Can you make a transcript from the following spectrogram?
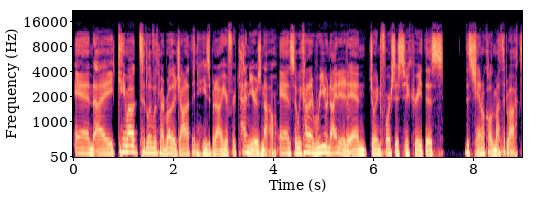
And I came out to live with my brother, Jonathan. He's been out here for 10 years now. And so we kind of reunited and joined forces to create this this channel called Method Box.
